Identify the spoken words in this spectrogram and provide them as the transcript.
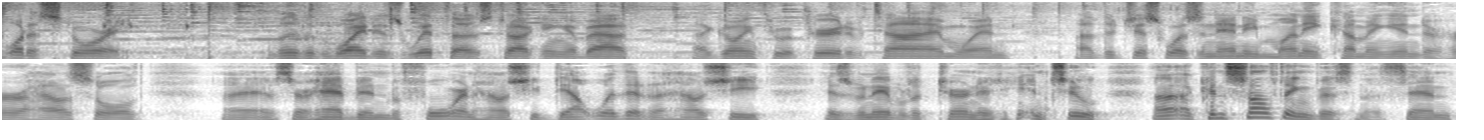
What a story. Elizabeth White is with us talking about uh, going through a period of time when uh, there just wasn't any money coming into her household as there had been before, and how she dealt with it, and how she has been able to turn it into a consulting business and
